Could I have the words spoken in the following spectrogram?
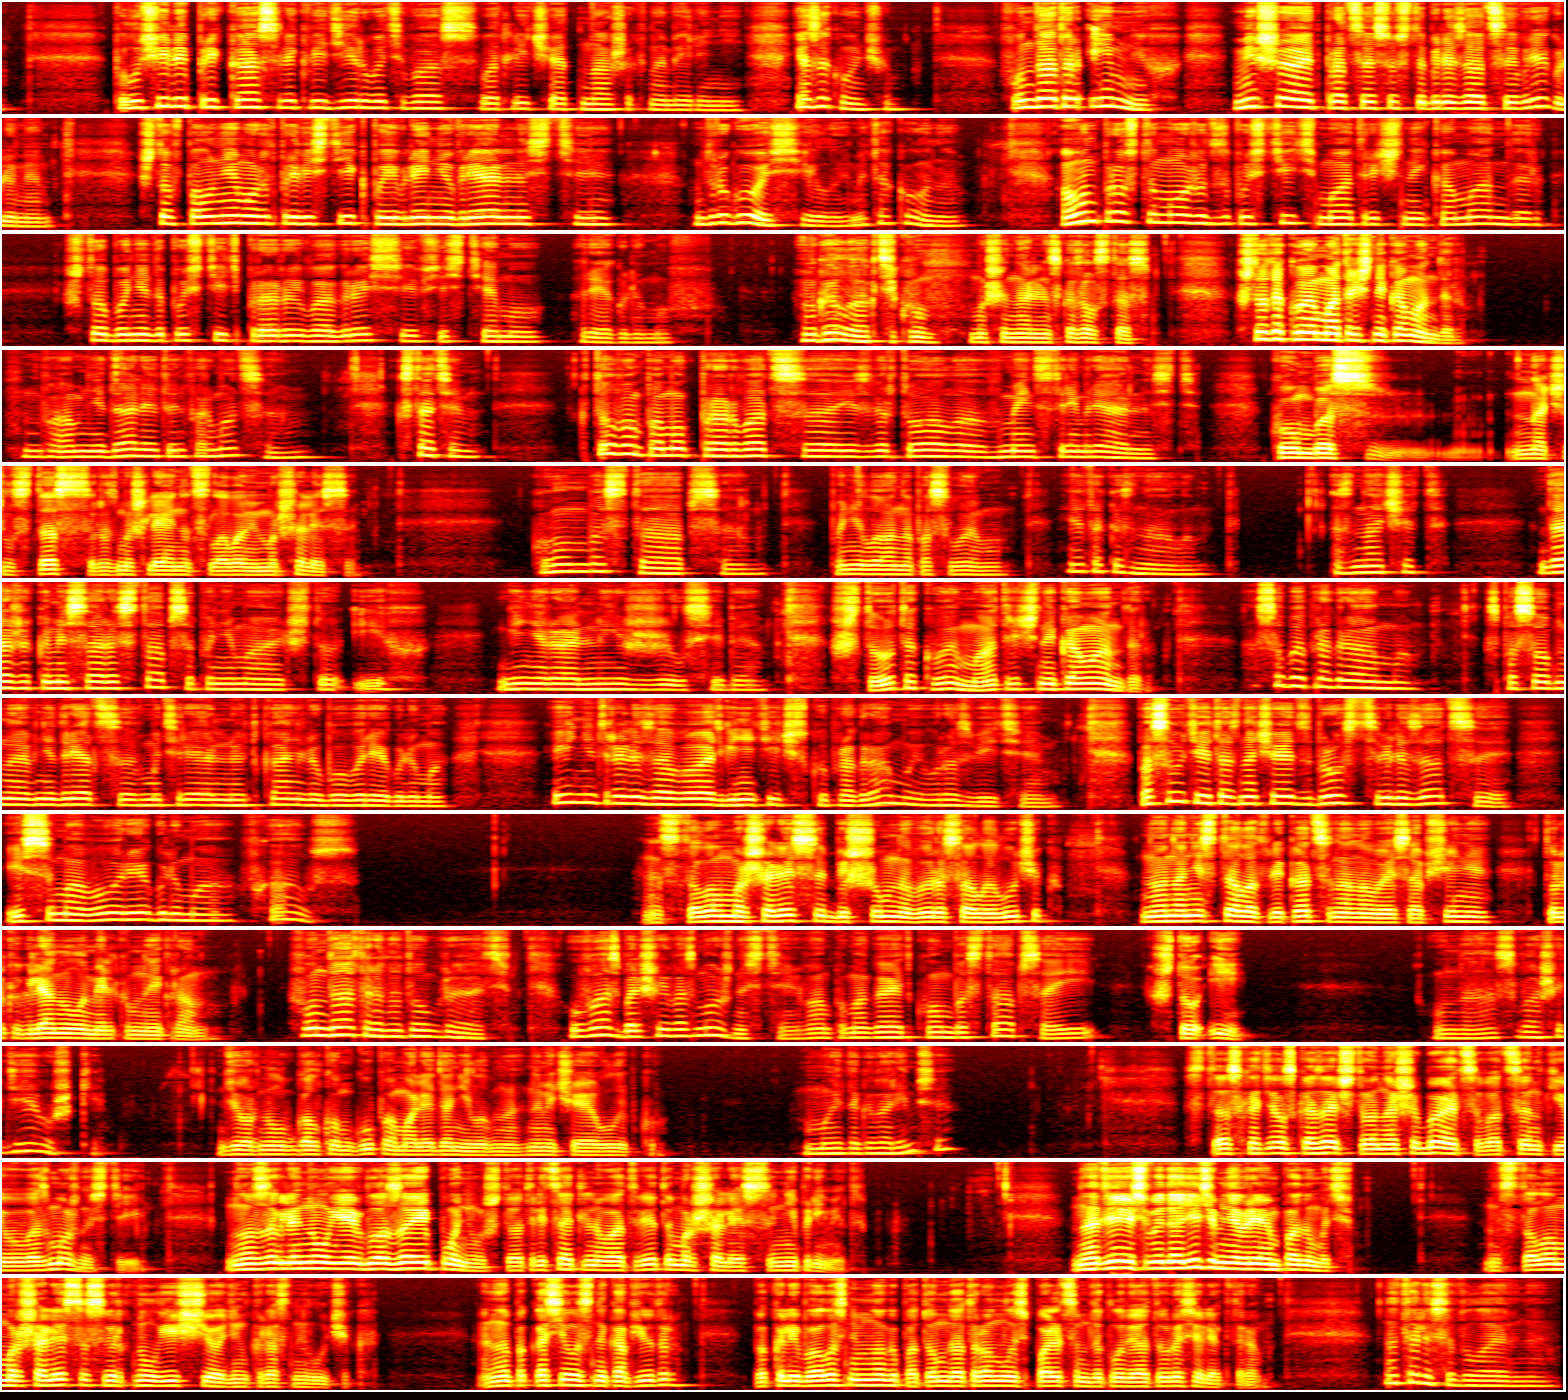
получили приказ ликвидировать вас, в отличие от наших намерений. Я закончу. Фундатор Имних мешает процессу стабилизации в регулюме, что вполне может привести к появлению в реальности другой силы, метакона. А он просто может запустить матричный командер, чтобы не допустить прорыва агрессии в систему регулюмов. «В галактику», — машинально сказал Стас. «Что такое матричный командер?» «Вам не дали эту информацию? Кстати, кто вам помог прорваться из виртуала в мейнстрим реальность? Комбас, начал Стас, размышляя над словами маршалесы. Комбас Тапса, поняла она по-своему. Я так и знала. Значит, даже комиссары Стапса понимают, что их генеральный изжил себя. Что такое матричный командир? Особая программа, способная внедряться в материальную ткань любого регулюма и нейтрализовать генетическую программу его развития. По сути, это означает сброс цивилизации из самого регулюма в хаос. Над столом маршалесса бесшумно вырос алый лучик, но она не стала отвлекаться на новое сообщение, только глянула мельком на экран. «Фундатора надо убрать. У вас большие возможности. Вам помогает комбо Стапса и...» «Что и?» «У нас ваши девушки». Дернула уголком губ Амалия Даниловна, намечая улыбку. «Мы договоримся?» Стас хотел сказать, что он ошибается в оценке его возможностей, но заглянул ей в глаза и понял, что отрицательного ответа маршалесса не примет. «Надеюсь, вы дадите мне время подумать». Над столом маршалесса сверкнул еще один красный лучик. Она покосилась на компьютер, поколебалась немного, потом дотронулась пальцем до клавиатуры селектора. «Наталья Садулаевна,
